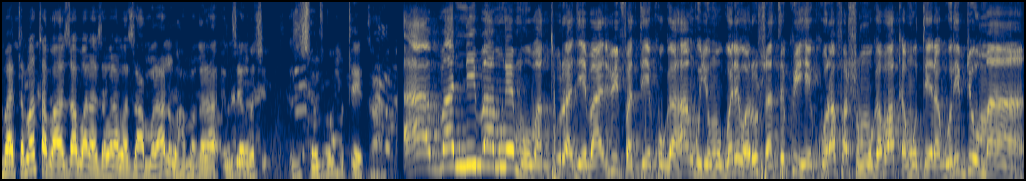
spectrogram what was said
Bahita batabaza baraza barabazamura. Hano bahamagara inzego zi- zishinzwe umutekano. Aba ni bamwe mu baturage bari bifatiye ku gahanga uyu mugore wari ushatse kwihekura afashe umugabo akamuteragura ibyuma.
